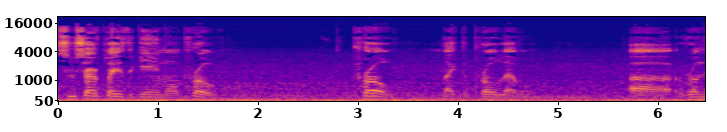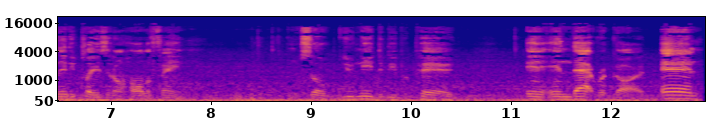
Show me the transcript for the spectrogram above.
Tsu Surf plays the game on pro. Pro, like the pro level. Uh, Rum Nitty plays it on Hall of Fame. So you need to be prepared in, in that regard. And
